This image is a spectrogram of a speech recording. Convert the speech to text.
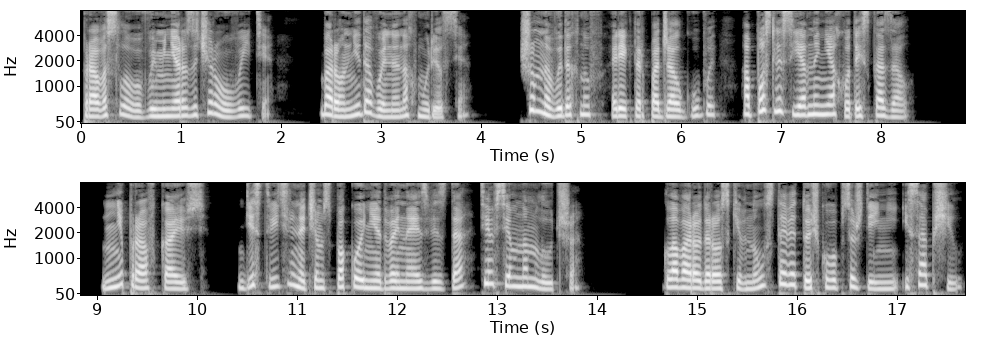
Право слово, вы меня разочаровываете. Барон недовольно нахмурился. Шумно выдохнув, ректор поджал губы, а после с явной неохотой сказал. «Не прав, каюсь. Действительно, чем спокойнее двойная звезда, тем всем нам лучше». Глава рода Рос кивнул, ставя точку в обсуждении, и сообщил.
